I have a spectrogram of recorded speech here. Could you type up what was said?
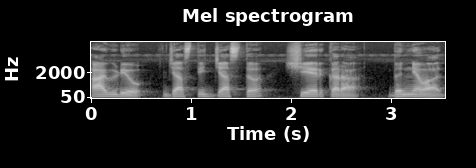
हा व्हिडिओ जास्तीत जास्त शेअर करा. धन्यवाद.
